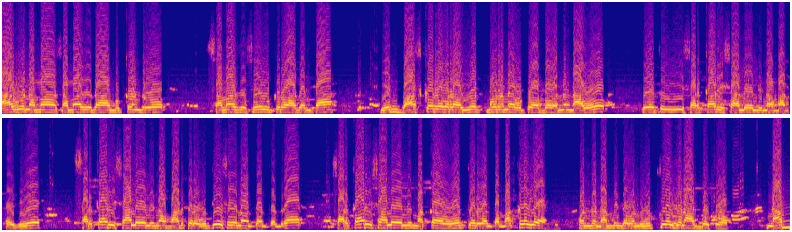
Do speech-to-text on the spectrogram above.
ಹಾಗೂ ನಮ್ಮ ಸಮಾಜದ ಮುಖಂಡರು, ಸಮಾಜ ಸೇವಕರು ಆದಂತ ಎನ್ ಭಾಸ್ಕರ್ ಅವರ ಐವತ್ ಮೂರನೇ ಹುಟ್ಟುಹಬ್ಬವನ್ನು ನಾವು ಇವತ್ತು ಈ ಸರ್ಕಾರಿ ಶಾಲೆಯಲ್ಲಿ ನಾವು ಮಾಡ್ತಾ ಇದ್ದೀವಿ. ಸರ್ಕಾರಿ ಶಾಲೆಯಲ್ಲಿ ನಾವು ಮಾಡ್ತಿರೋ ಉದ್ದೇಶ ಏನು ಅಂತಂತಂದ್ರೆ ಸರ್ಕಾರಿ ಶಾಲೆಯಲ್ಲಿ ಮಕ್ಕಳ ಓದ್ತಿರುವಂತ ಮಕ್ಕಳಿಗೆ ಒಂದು ನಮ್ಮಿಂದ ಒಂದು ಉತ್ತೇಜನ ಆಗ್ಬೇಕು. ನಮ್ಮ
